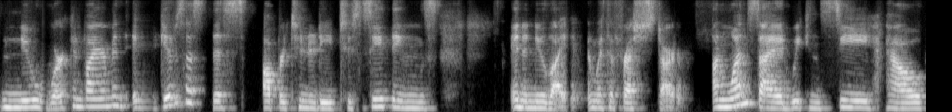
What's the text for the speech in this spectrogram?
new work environment, it gives us this opportunity to see things in a new light and with a fresh start. On one side, we can see how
